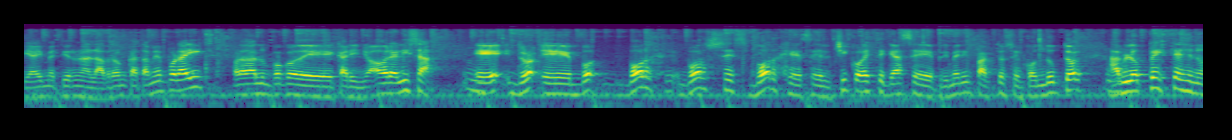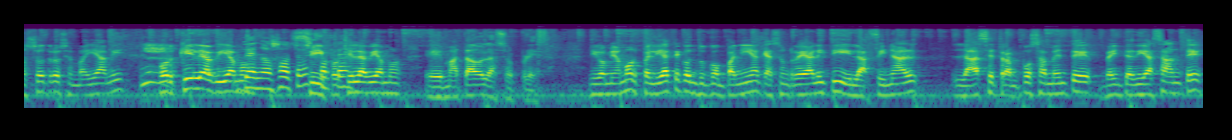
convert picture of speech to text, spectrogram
Y ahí metieron a la bronca también por ahí, para darle un poco de cariño. Ahora, Elisa, eh, Dro- eh, Bo- Borg- Borges, Borges, el chico este que hace Primer Impacto, es el conductor, habló pestes de nosotros en Miami. ¿Por qué le habíamos... ¿De nosotros? Sí, ¿Por ¿por qué? qué le habíamos eh, matado la sorpresa? Digo, mi amor, peleate con tu compañía que hace un reality y la final la hace tramposamente 20 días antes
